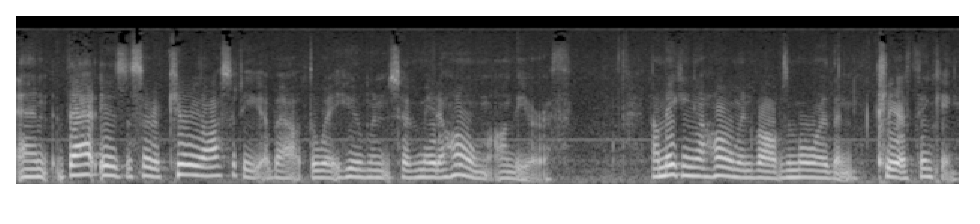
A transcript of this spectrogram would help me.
And that is a sort of curiosity about the way humans have made a home on the earth. Now, making a home involves more than clear thinking.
